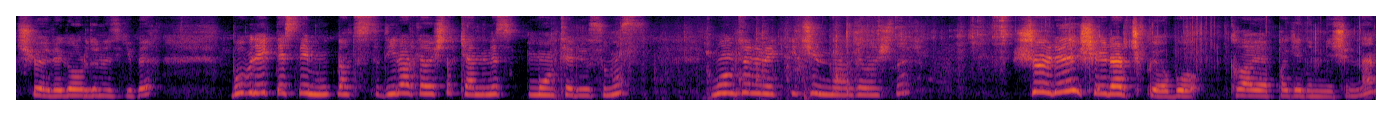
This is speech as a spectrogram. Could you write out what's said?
Şöyle gördüğünüz gibi. Bu bilek desteği mıknatıslı değil arkadaşlar. Kendiniz monteliyorsunuz. Montelemek için de arkadaşlar şöyle şeyler çıkıyor bu klavye paketinin içinden.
